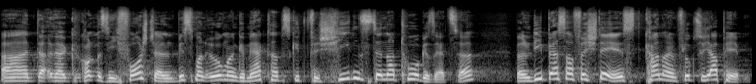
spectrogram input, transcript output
Äh, da, da konnte man sich nicht vorstellen, bis man irgendwann gemerkt hat, es gibt verschiedenste Naturgesetze. Wenn du die besser verstehst, kann ein Flugzeug abheben.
